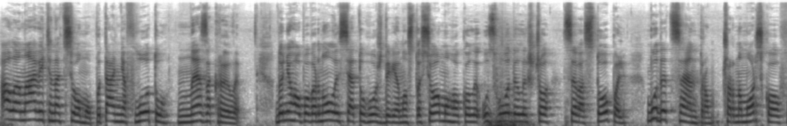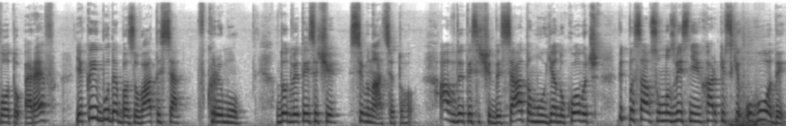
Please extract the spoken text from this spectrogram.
Але навіть на цьому питання флоту не закрили. До нього повернулися того ж 97-го, коли узгодили, що Севастополь буде центром Чорноморського флоту РФ, який буде базуватися в Криму до 2017-го. А в 2010-му Янукович підписав сумнозвісні харківські угоди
